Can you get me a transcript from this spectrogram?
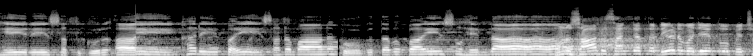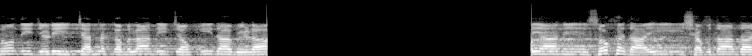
ਹੀਰੇ ਸਤਗੁਰ ਆਏ ਖਰੇ ਭਈ ਸਨਮਾਨ ਭੋਗ ਤਬ ਪਾਈ ਸੁਹੇਲਾ। ਹੁਣ ਸਾਧ ਸੰਗਤ 1:30 ਵਜੇ ਤੋਂ ਪਿਛੋਂ ਦੀ ਜਿਹੜੀ ਚਰਨ ਕਮਲਾਂ ਦੀ ਚੌਕੀ ਦਾ ਵੇਲਾ ਨੇ ਸੁਖਦਾਈ ਸ਼ਬਦਾਂ ਦਾ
